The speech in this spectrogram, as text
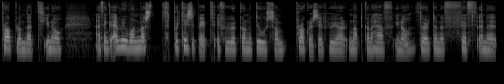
problem that you know i think everyone must participate if we are going to do some progress if we are not going to have you know third and a fifth and a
